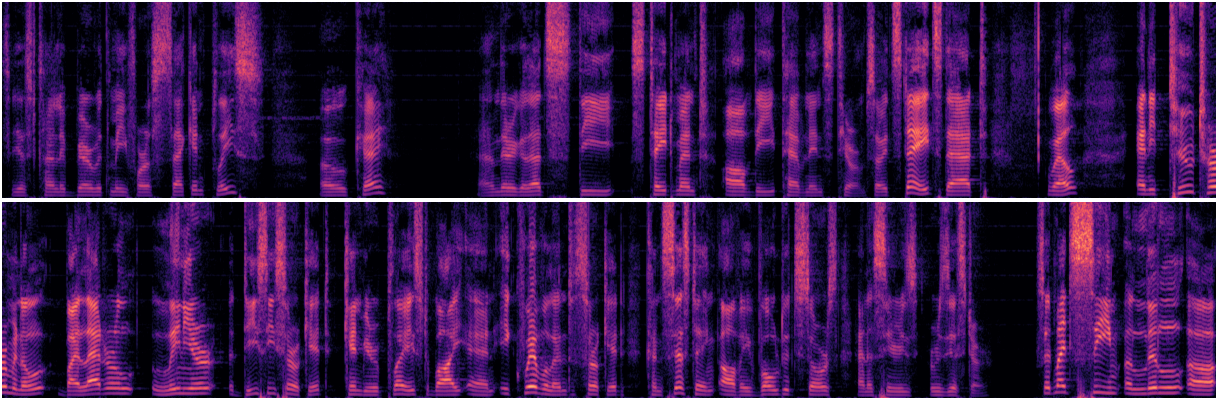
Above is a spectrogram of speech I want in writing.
So just kindly bear with me for a second please. Okay and there you go that's the statement of the Thevenin's theorem so it states that well any two-terminal bilateral linear DC circuit can be replaced by an equivalent circuit consisting of a voltage source and a series resistor. So it might seem a little uh,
